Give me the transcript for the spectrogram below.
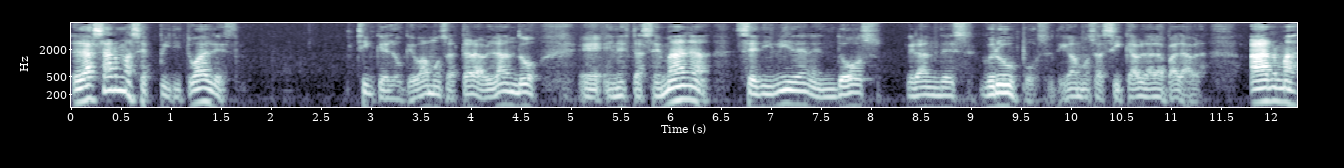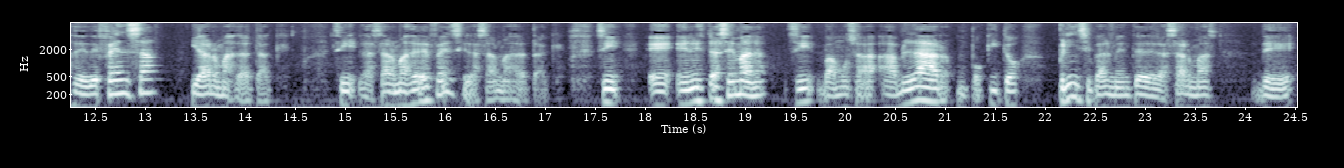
las armas espirituales, sí, que lo que vamos a estar hablando eh, en esta semana, se dividen en dos grandes grupos, digamos así que habla la palabra. Armas de defensa y armas de ataque. ¿sí? Las armas de defensa y las armas de ataque. ¿sí? Eh, en esta semana ¿sí? vamos a hablar un poquito principalmente de las armas de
